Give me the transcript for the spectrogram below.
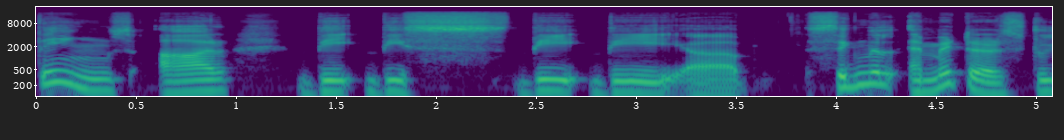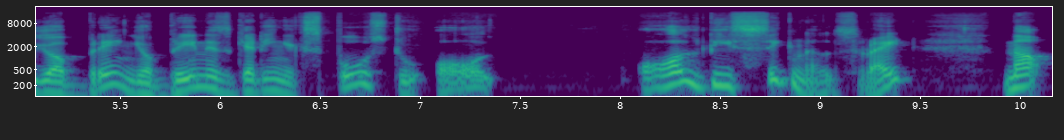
things are the, the, the, the uh, signal emitters to your brain. Your brain is getting exposed to all all these signals right now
